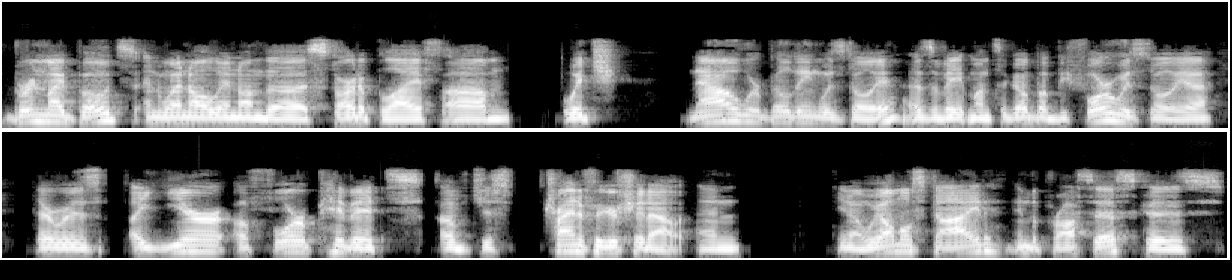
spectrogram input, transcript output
burned my boats, and went all in on the startup life. Um, which now we're building with Wisdolia as of eight months ago, but before with Wisdolia, there was a year of four pivots of just trying to figure shit out. And you know, we almost died in the process because,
